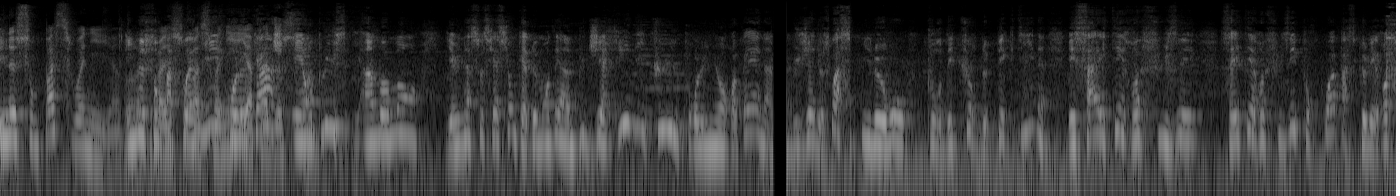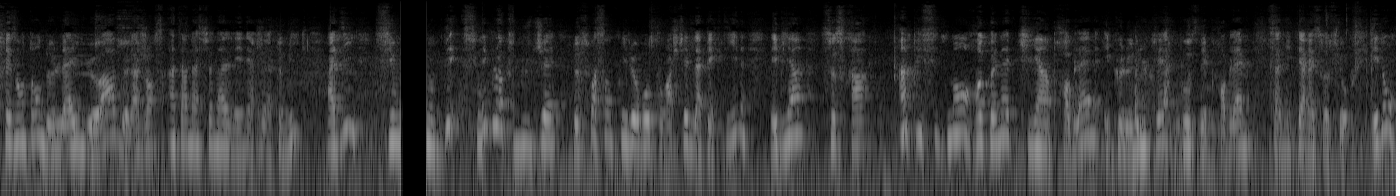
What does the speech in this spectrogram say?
ils ne sont pas soignés. hein. Ils ne sont pas soignés, on le cache, et en plus, à un moment, il y a une association qui a demandé un budget ridicule pour l'Union Européenne, un budget de 60 000 euros pour des cures de pectine, et ça a été refusé. Ça a été refusé, pourquoi? Parce que les représentants de l'AIEA, de l'Agence internationale de l'énergie atomique, a dit, si on on, si on débloque ce budget de 60 000 euros pour acheter de la pectine, eh bien, ce sera implicitement reconnaître qu'il y a un problème et que le nucléaire pose des problèmes sanitaires et sociaux. Et donc,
